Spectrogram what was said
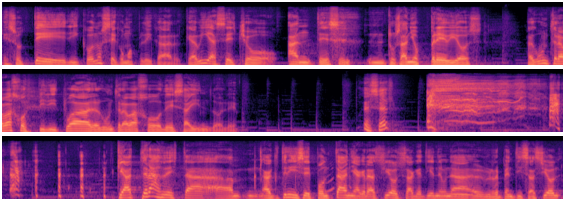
esotérico, no sé cómo explicar, que habías hecho antes, en, en tus años previos, algún trabajo espiritual, algún trabajo de esa índole. ¿Puede ser? que atrás de esta mm, actriz espontánea, graciosa, que tiene una eh, repentización,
